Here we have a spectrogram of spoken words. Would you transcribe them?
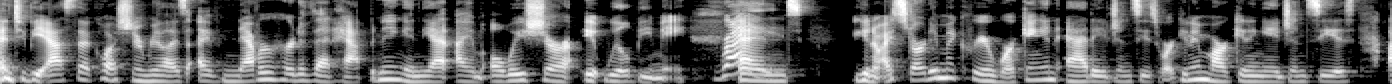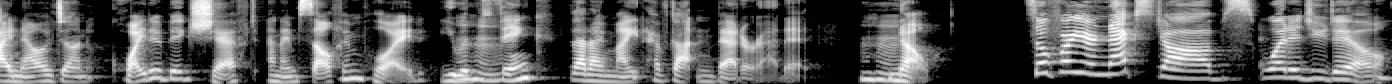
and to be asked that question and realize I've never heard of that happening. And yet I am always sure it will be me. Right. And you know, I started my career working in ad agencies, working in marketing agencies. I now have done quite a big shift and I'm self employed. You would Mhm. think that I might have gotten better at it. Mhm. No, So for your next jobs, what did you do?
